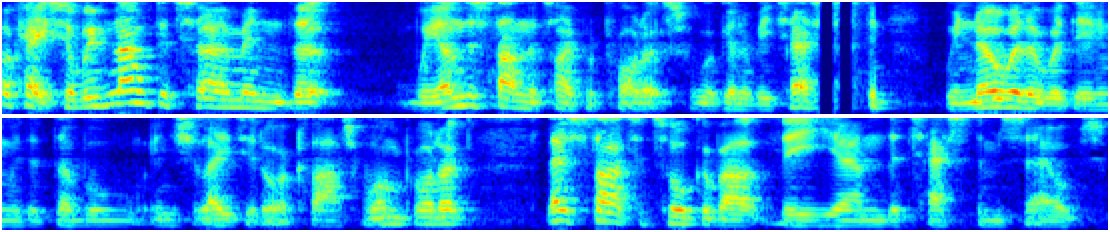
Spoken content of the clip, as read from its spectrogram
Okay, so we've now determined that we understand the type of products we're going to be testing. We know whether we're dealing with a double insulated or a class 1 product. Let's start to talk about the, um, the tests themselves.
